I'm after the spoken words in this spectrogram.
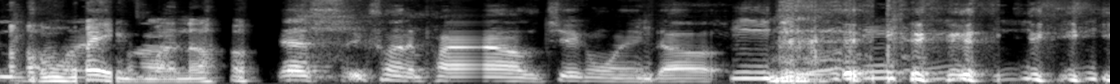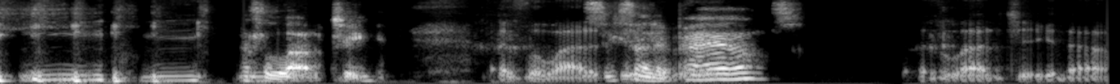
Wings, 2.5. man. No. That's six hundred pounds of chicken wing, dog. That's a lot of chicken. That's a lot of Six hundred chicken, man. pounds. That's a lot of chicken, dog.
